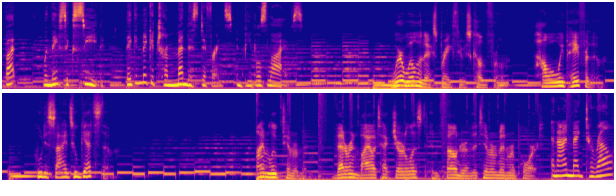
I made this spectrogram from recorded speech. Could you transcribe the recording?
But when they succeed, they can make a tremendous difference in people's lives. Where will the next breakthroughs come from? How will we pay for them? Who decides who gets them? I'm Luke Timmerman, veteran biotech journalist and founder of the Timmerman Report, And I'm Meg Tirrell,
